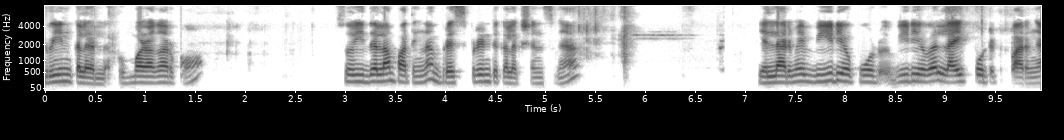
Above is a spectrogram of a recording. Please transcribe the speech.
கிரீன் கலர்ல ரொம்ப அழகா இருக்கும். ஸோ இதெல்லாம் பார்த்தீங்கன்னா பிரஸ்ட் பிரிண்ட் கலெக்ஷன்ஸுங்க எல்லாருமே வீடியோ போட்டு வீடியோவை லைக் போட்டுட்டு பாருங்க.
